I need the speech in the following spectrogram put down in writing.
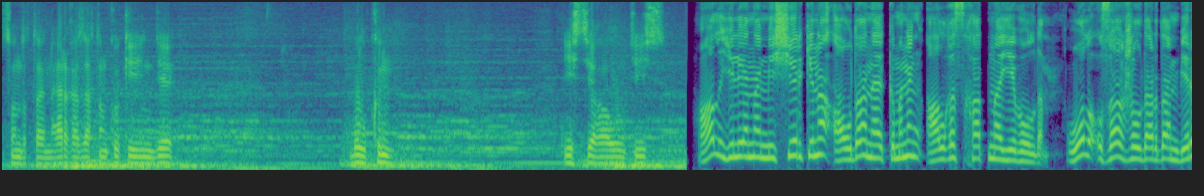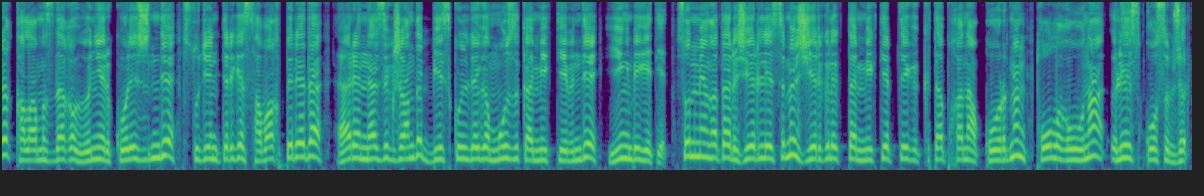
сондықтан әр қазақтың көкейінде бұл күн есте қалуы тиіс Ал Елена Мещеркина аудан әкімінің алғыс хатына ие болды. Ол ұзақ жылдардан бері қаламыздағы өнер колледжінде студенттерге сабақ береді, әрі нәзік жанды Бескөлдегі музыка мектебінде еңбек етеді. Сонымен қатар жерлесіміз жергілікті мектептегі кітапхана қорының толығуына үлес қосып жүр.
